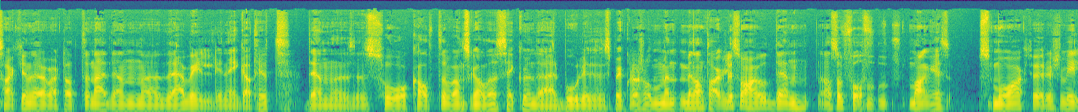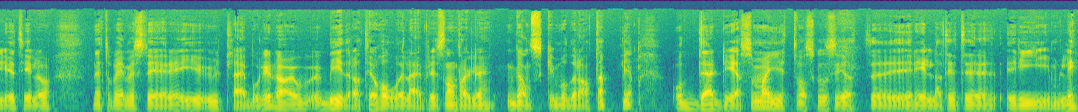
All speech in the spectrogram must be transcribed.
saken, det har vært at nei, den, det er veldig negativt. Den såkalte, hva skal det, sekundærboligspekulasjonen. Men, men antagelig så har jo den, altså for mange små aktørers vilje til å nettopp å investere i utleieboliger, det har jo bidratt til å holde leieprisene antagelig ganske moderate. Ja. Og det er det som har gitt, hva skal du si, et eh, relativt rimelig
